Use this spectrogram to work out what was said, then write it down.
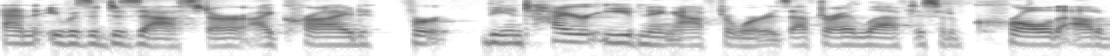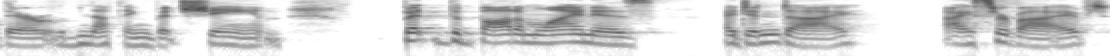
and it was a disaster. I cried for the entire evening afterwards. After I left, I sort of crawled out of there with nothing but shame. But the bottom line is, I didn't die. I survived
